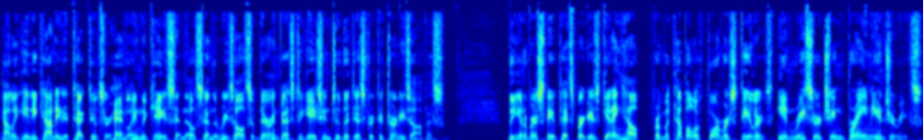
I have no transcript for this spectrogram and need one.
Allegheny County detectives are handling the case, and they'll send the results of their investigation to the district attorney's office. The University of Pittsburgh is getting help from a couple of former Steelers in researching brain injuries.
